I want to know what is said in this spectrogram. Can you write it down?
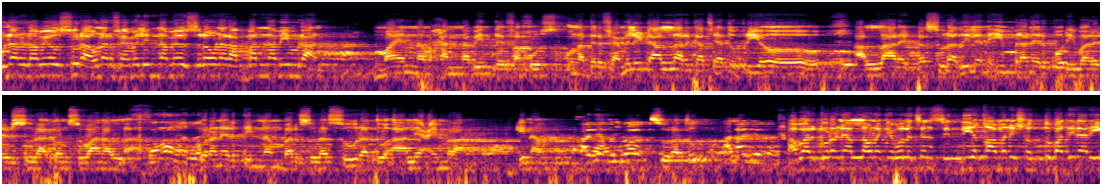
উনার নামেও সূরা উনার ফ্যামিলির নামেও সূরা উনার আব্বার নাম ইমরান। মায়ের নাম হান্না বিনতে ফাকুস ওনাদের ফ্যামিলিটা আল্লাহর কাছে এত প্রিয়। আল্লাহর একটা সুরা দিলেন ইমরানের পরিবারের সুরা কোন? সুবহানাল্লাহ। কোরআনের তিন নাম্বার সুরা সূরাতু আলে ইমরান। কি নাম সূরাতু আবার কোরআনে আল্লাহ ওনাকে বলেছেন, সিদ্দিকা মানে সত্যবাদী নারী।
